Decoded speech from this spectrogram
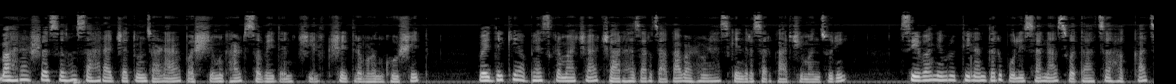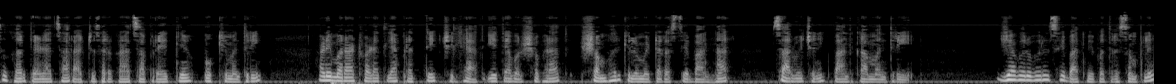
महाराष्ट्रासह सहा राज्यातून जाणारा पश्चिम घाट संवेदनशील क्षेत्र म्हणून घोषित. वैद्यकीय अभ्यासक्रमाच्या चार हजार जागा वाढवण्यास केंद्र सरकारची मंजुरी. सेवानिवृत्तीनंतर पोलिसांना स्वतःचं हक्काचं घर देण्याचा राज्य सरकारचा प्रयत्न मुख्यमंत्री आणि मराठवाड्यातल्या प्रत्येक जिल्ह्यात येत्या वर्षभरात शंभर किलोमीटर रस्ते बांधणार सार्वजनिक बांधकाम मंत्री. याबरोबरच हे बातमीपत्र संपलं.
